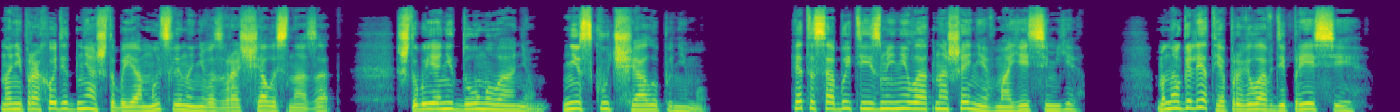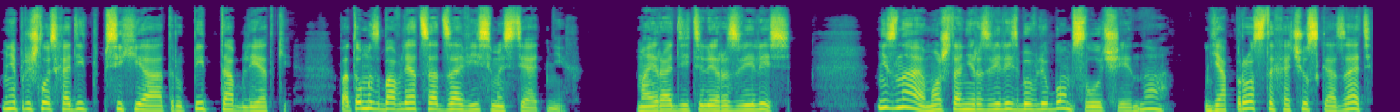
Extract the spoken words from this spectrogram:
но не проходит дня, чтобы я мысленно не возвращалась назад, чтобы я не думала о нем, не скучала по нему. Это событие изменило отношения в моей семье. Много лет я провела в депрессии, мне пришлось ходить к психиатру, пить таблетки, потом избавляться от зависимости от них. Мои родители развелись. Не знаю, может, они развелись бы в любом случае, но я просто хочу сказать,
